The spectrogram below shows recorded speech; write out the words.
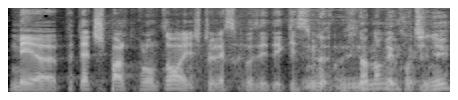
Mais euh, peut-être je parle trop longtemps et je te laisse poser des questions. Non, non, mais continue.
